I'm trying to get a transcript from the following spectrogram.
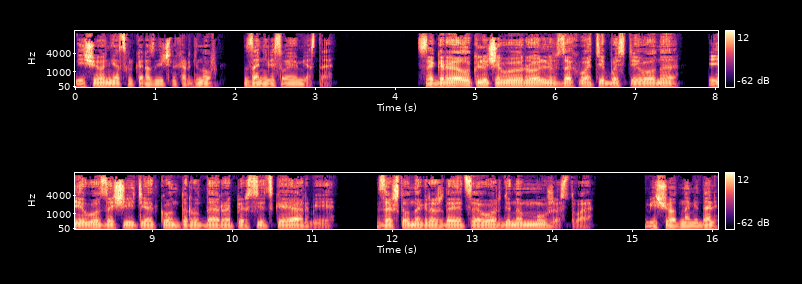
Еще несколько различных орденов заняли свое место. «Сыграл ключевую роль в захвате бастиона и его защите от контрудара персидской армии, за что награждается орденом мужества. Еще одна медаль,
